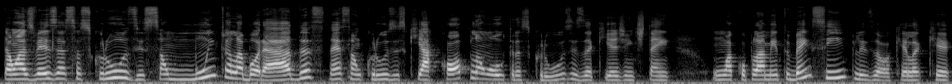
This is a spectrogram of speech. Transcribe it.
Então, às vezes, essas cruzes são muito elaboradas, né? São cruzes que acoplam outras cruzes. Aqui a gente tem um acoplamento bem simples, ó, aquela que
